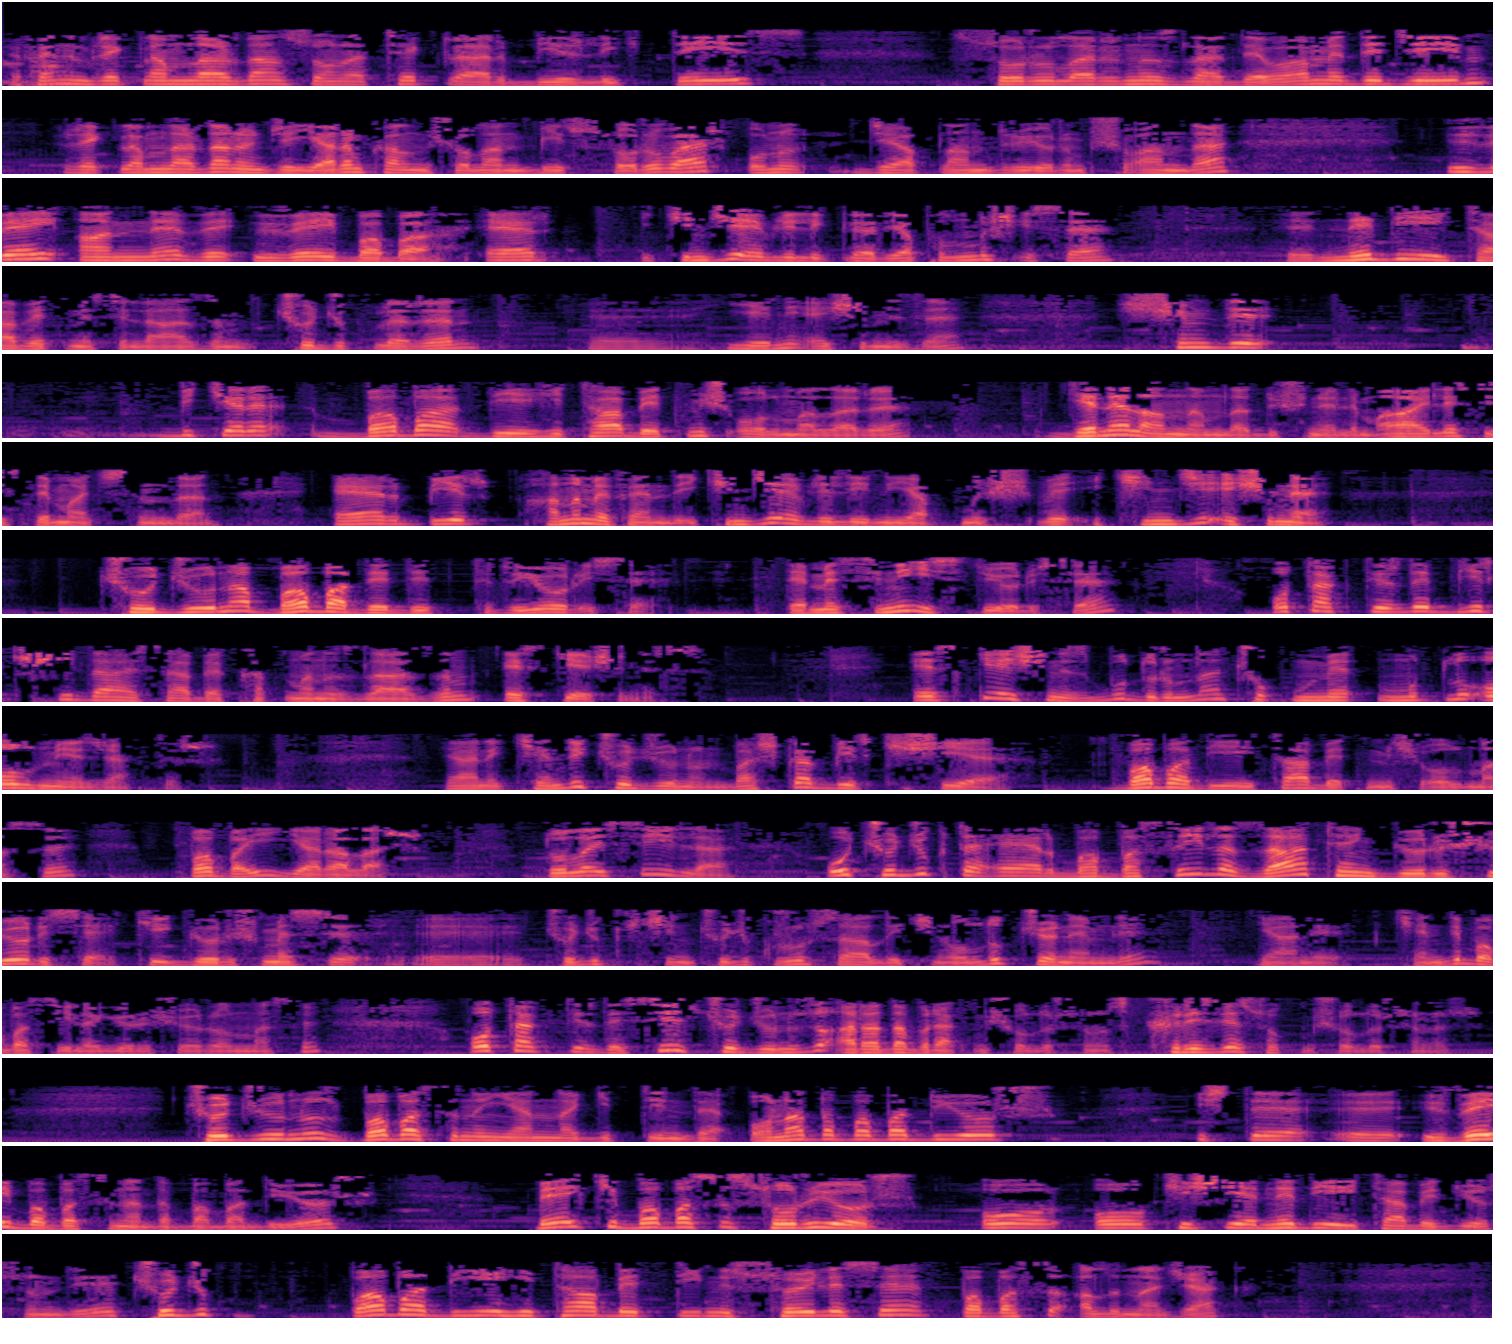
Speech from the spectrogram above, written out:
Efendim reklamlardan sonra tekrar birlikteyiz. Sorularınızla devam edeceğim. Reklamlardan önce yarım kalmış olan bir soru var. Onu cevaplandırıyorum şu anda. Üvey anne ve üvey baba eğer ikinci evlilikler yapılmış ise e, ne diye hitap etmesi lazım çocukların e, yeni eşimize? Şimdi bir kere baba diye hitap etmiş olmaları genel anlamda düşünelim aile sistemi açısından. Eğer bir hanımefendi ikinci evliliğini yapmış ve ikinci eşine çocuğuna baba dedirtiyor ise, demesini istiyor ise, o takdirde bir kişiyi daha hesaba katmanız lazım, eski eşiniz. Eski eşiniz bu durumdan çok mutlu olmayacaktır. Yani kendi çocuğunun başka bir kişiye baba diye hitap etmiş olması babayı yaralar. Dolayısıyla o çocuk da eğer babasıyla zaten görüşüyor ise ki görüşmesi e, çocuk için, çocuk ruh sağlığı için oldukça önemli. Yani kendi babasıyla görüşüyor olması. O takdirde siz çocuğunuzu arada bırakmış olursunuz. Krize sokmuş olursunuz. Çocuğunuz babasının yanına gittiğinde ona da baba diyor. İşte e, üvey babasına da baba diyor. Belki babası soruyor o, o kişiye ne diye hitap ediyorsun diye. Çocuk baba diye hitap ettiğini söylese babası alınacak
